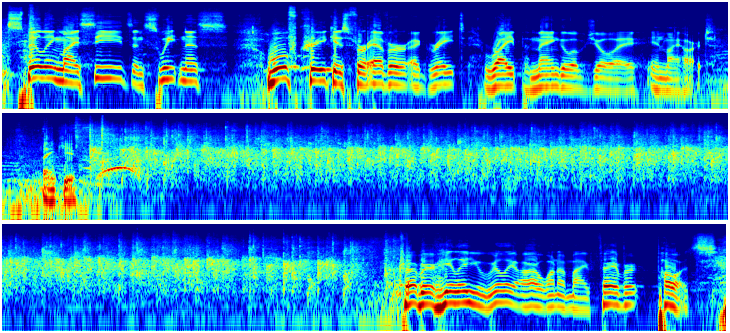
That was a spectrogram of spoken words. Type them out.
Spilling my seeds and sweetness, Wolf Creek is forever a great, ripe mango of joy in my heart. Thank you. Trebor Healey, you really are one of my favorite poets.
